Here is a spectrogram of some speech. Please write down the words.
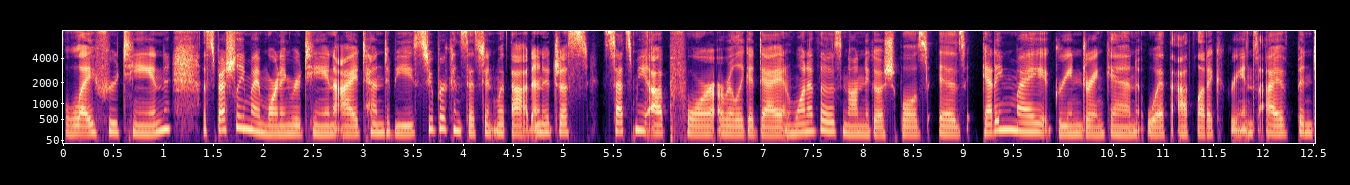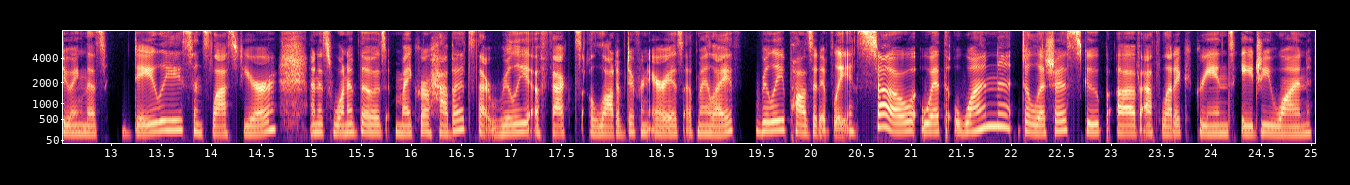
life routine, especially my morning routine. I tend to be super consistent with that, and it just sets me up for a really good day. And one of those non negotiables is getting my green drink in with athletic greens. I've been doing this daily since last year, and it's one of those micro habits that really affects a lot of different areas of my life really positively. So, with one delicious scoop of Athletic Greens AG1,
